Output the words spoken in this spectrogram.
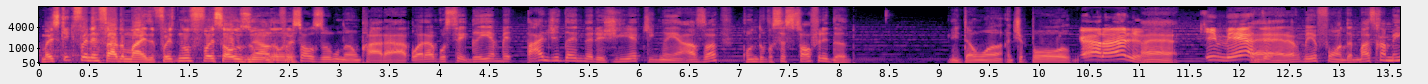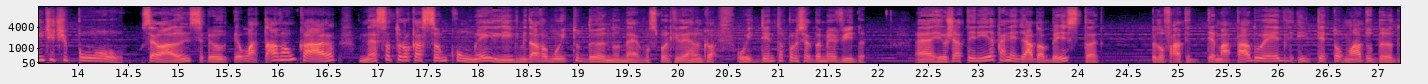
Mas o que, que foi nerfado mais? Foi, não foi só o zoom, não, não, não, foi né? só o zoom, não, cara. Agora você ganha metade da energia que ganhava quando você sofre dano. Então, ah, tipo. Caralho, É, que merda. É, era meio foda. Basicamente, tipo, sei lá, antes eu, eu matava um cara, nessa trocação com ele, ele me dava muito dano, né? Vamos supor que ele arranca 80% da minha vida. É, eu já teria carregado a besta pelo fato de ter matado ele e ter tomado dano.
